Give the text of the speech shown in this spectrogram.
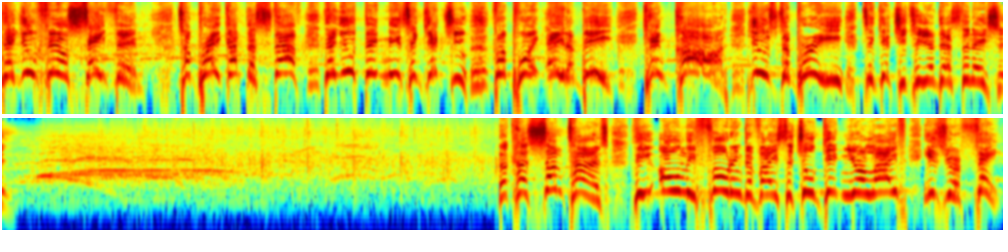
that you feel safe in? To break up the stuff that you think needs to get you from point A to B? Can God use debris to get you to your destination? Because sometimes the only floating device that you'll get in your life is your faith.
